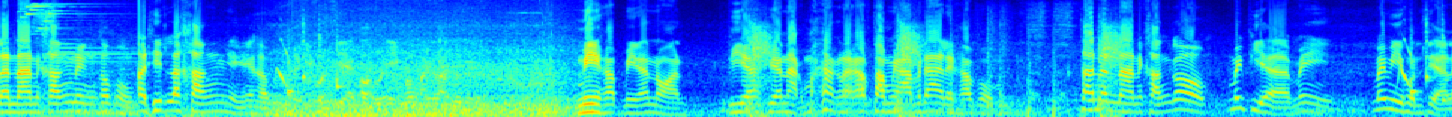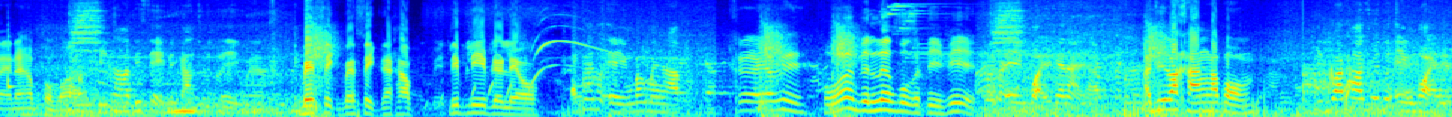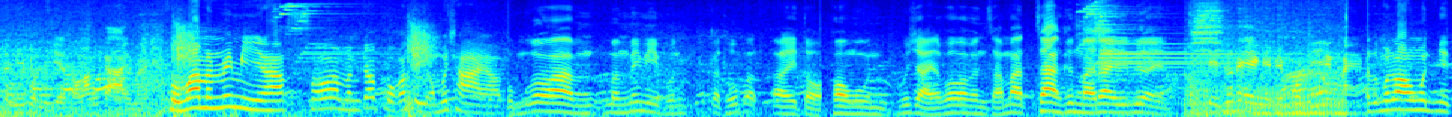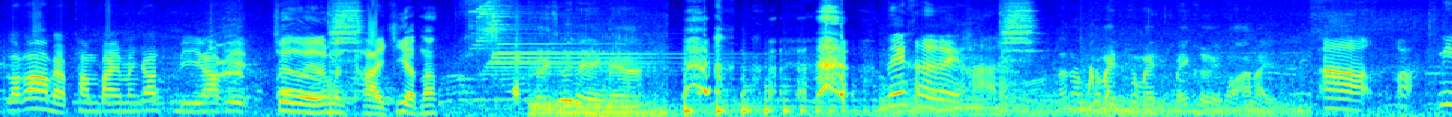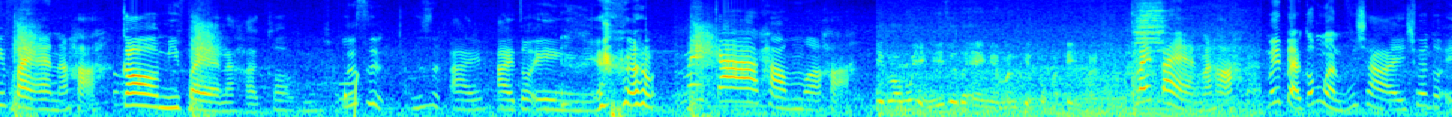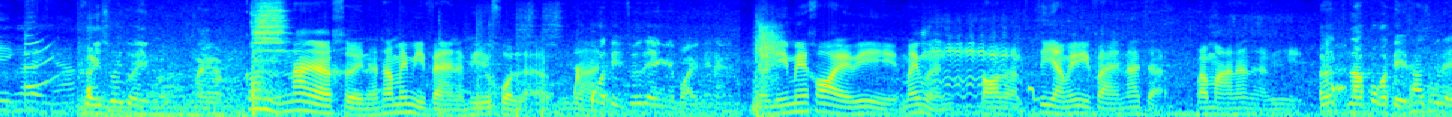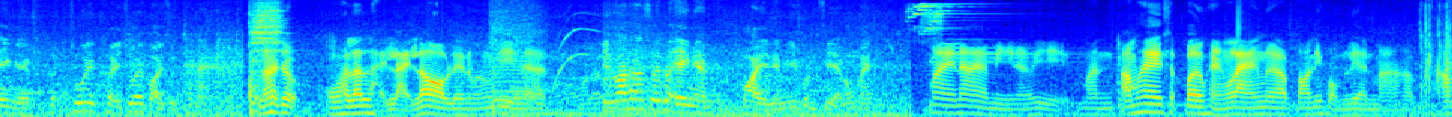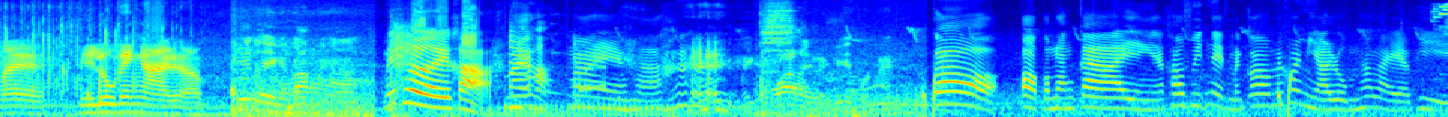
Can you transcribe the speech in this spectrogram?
นานๆ ครั้งหนึ่งครับผม อาทิตย์ละครั้งอย่างเงี้ยครับ เคยมีผลเสียต่อตัวเองบ้างไหมเวลาช่วยตัวเองมีครับมีแน่นอนเพลียเพลียหนักมากนะครับทำงานไม่ได้เลยครับผม ถ้านานๆ ครั้งก็ไม่เพลียไม่ไม่มีผลเสียอะไรนะครับ ผมว่า มีท่าพิเศษในการช่วยตัวเองไหมเบสิกเบสิกนะครับรีบๆเร็ว ช่วยตัวเองบ้างไหมครับๆเคยครับพี่ผมว่ามันเป็นเรื่องปกติพี่ช่วยตัวเองบ่อยแค่ไหนครับ อาทิตย์ละครั้งครับผม คิดว่าถ้าช่วยตัวเองบ่อยเนี่ยจะมีผลเสียต่อร่างกายไหมผมว่ามันไม่มีนะครับ เพราะว่ามันก็ปกติของผู้ชายครับ ผมก็ว่ามันไม่มีผลกระทบอะไรต่อฮอร์โมนผู้ชายนะเพราะว่ามันสามารถสร้างขึ้นมาได้เรื่อยติดช่วยตัวเองเนี่ยมีผลดียังไงสมมติเราหงุดหงิดแล้วก็แบบทำไปมันก็ดีนะครับพี่ ๆช่วยตัวเองแล้วมันคลายเครียดเนอะเคยช่วยตัวเองไหมฮะไม่เคยค่ะ แล้วทำทำไมทำไมถึงไม่เคยเพราะอะไร เอ่อก็มีแฟนนะคะ ก็มีแฟนนะคะ ก็รู้สึกรู้สึกอายอายตัวเองอย่างนี้ ไม่กล้าทำอะค่ะ คิดว่าผู้หญิงที่ช่วยตัวเองเนี่ยมันผิดปกติไหมไม่แปลกนะคะ ไม่แปลกก็เหมือนผู้ชายช่วยตัวเองอะไรอย่างเงี้ย เคยช่วยตัวเองไหมครับก็น่าจะเคยนะ ถ้าไม่มีแฟนนะพี่ทุกคนแหละผู้ชายปกติช่วยตัวเองเนี่ยบ่อยแค่ไหนเดี๋ยวนี้ไม่ค่อยพี่ไม่เหมือนตอนแบบที่ยังไม่มีแฟนน่าจะประมาณนั้นนะพี่เอ้ยแล้วปกติถ้าช่วยตัวเองเนี่ยช่วยเคยช่วยบ่อยสุดแค่ไหน น่าจะวันละหลายหลายรอบเลยนะมั้งพี่นะคิดว่าถ้าช่วยตัวเองเนี่ยบ่อยเนี่ยมีผลเสียบ้างไหมไม่น่าจะมีนะพี่ มันทำให้สเปิร์มแข็งแรงด้วยครับตอนที่ผมเรียนมาครับทำให้มีลูกได้ง่ายด้วยครับช่วยตัวเองกันบ้างไหมฮะไม่เคยค่ะ ไม่ค่ะ ไม่ค่ะถึงไม่เพราะอะไรเลยมีเหตุผลไหมก็ออกกำลังกายอย่างเงี้ยเข้าฟิตเนสมันก็ไม่ค่อยมีอารมณ์เท่าไหร่อะพี่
